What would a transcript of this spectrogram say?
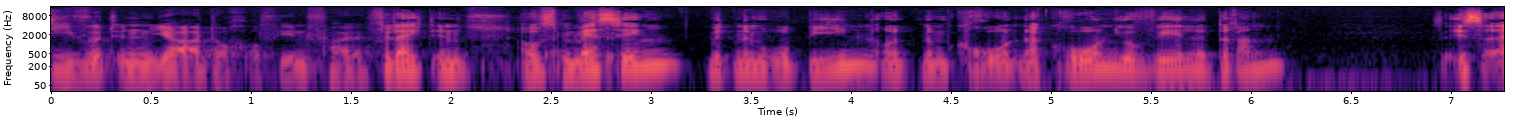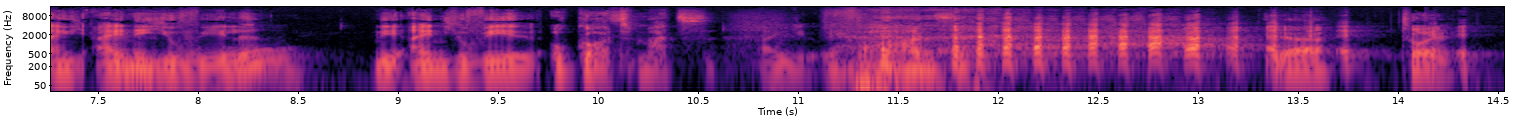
Die wird in, ja, doch, auf jeden Fall. Vielleicht in, aus Messing mit einem Rubin und einem Kron, einer Kronjuwele dran? Ist eigentlich eine Juwele? Oh. Nee, ein Juwel. Oh Gott, Matze. Ein, Wahnsinn. ja, toll.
